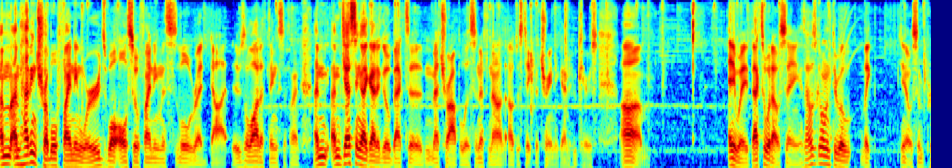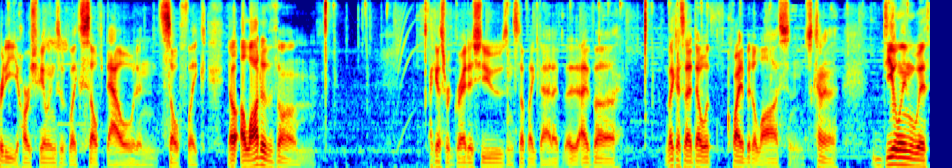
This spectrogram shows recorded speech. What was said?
I'm, I'm having trouble finding words while also finding this little red dot. There's a lot of things to find. I'm, I'm guessing I gotta go back to Metropolis, and if not, I'll just take the train again. Who cares? Um, anyway, back to what I was saying. Is I was going through a, like you know some pretty harsh feelings of like self-doubt and self like you know, a lot of um I guess regret issues and stuff like that. I've, I've uh, like I said, I dealt with quite a bit of loss and just kind of dealing with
